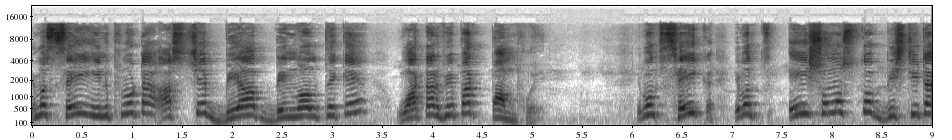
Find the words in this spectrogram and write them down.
এবং সেই ইনফ্লোটা আসছে বে অফ বেঙ্গল থেকে ওয়াটার ভেপার পাম্প হয়ে। এবং সেই, এবং এই সমস্ত বৃষ্টিটা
